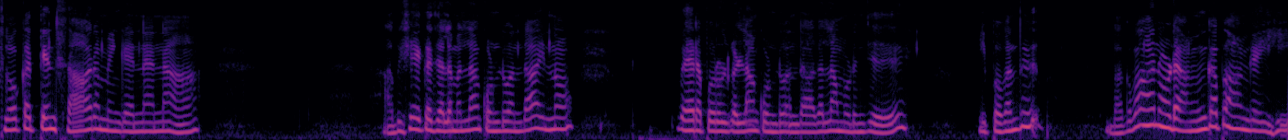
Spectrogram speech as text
ஸ்லோகத்தின் சாரம் இங்கே என்னென்னா அபிஷேக ஜலமெல்லாம் கொண்டு வந்தால் இன்னும் வேறு பொருள்கள்லாம் கொண்டு வந்தால் அதெல்லாம் முடிஞ்சு இப்போ வந்து பகவானோட அங்கபாங்கைகி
